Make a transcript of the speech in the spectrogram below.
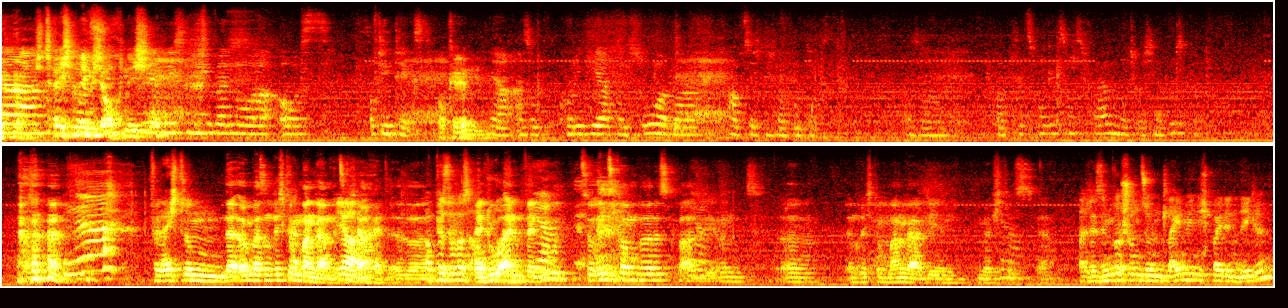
Ja, ich zeichne nämlich auch nicht. Ich nicht lieber nur aus, auf den Text. Okay. Ja, also korrigiere ab und zu, aber hauptsächlich auf den Text. Also, ich habe jetzt vergessen, was ich fragen wollte, was ich noch wusste. ja. Vielleicht so ein. Na, irgendwas in Richtung Manga mit ja, Sicherheit. Also, ob wir sowas wenn du, ein, wenn ja. du zu uns kommen würdest quasi ja. und äh, in Richtung Manga gehen möchtest. Ja. Also sind wir schon so ein klein wenig bei den Regeln.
